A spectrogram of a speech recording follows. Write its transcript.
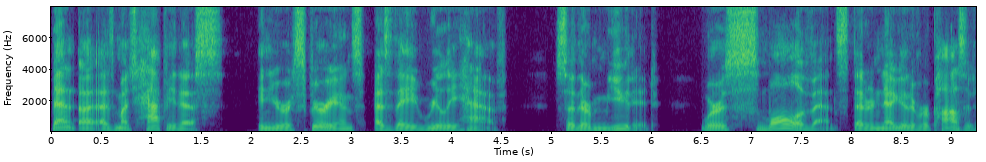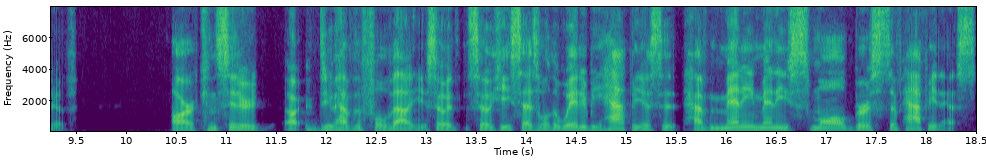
ben- uh, as much happiness in your experience as they really have. So they're muted. Whereas small events that are negative or positive are considered are, do have the full value. So so he says, well, the way to be happy is to have many many small bursts of happiness.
